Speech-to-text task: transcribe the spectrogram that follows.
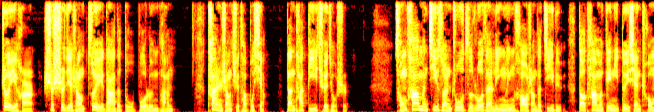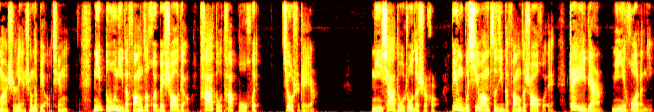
这一行是世界上最大的赌博轮盘。看上去它不像，但它的确就是。从他们计算珠子落在零零号上的几率，到他们给你兑现筹码时脸上的表情，你赌你的房子会被烧掉，他赌他不会，就是这样。你下赌注的时候。并不希望自己的房子烧毁，这一点迷惑了你，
